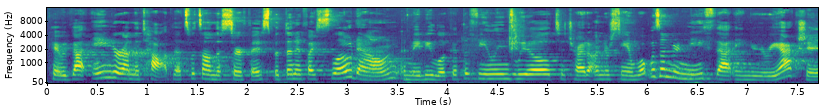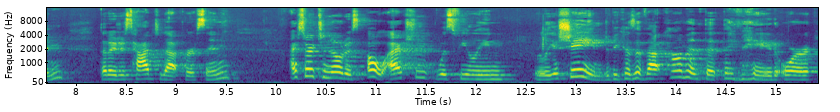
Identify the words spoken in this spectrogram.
Okay, we've got anger on the top. That's what's on the surface. But then if I slow down and maybe look at the feelings wheel to try to understand what was underneath that angry reaction that I just had to that person, I start to notice, oh, I actually was feeling really ashamed because of that comment that they made, or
